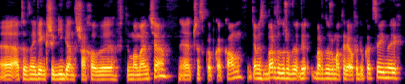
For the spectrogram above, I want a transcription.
a to jest największy gigant szachowy w tym momencie, chess.com. Tam jest bardzo dużo, bardzo dużo materiałów edukacyjnych,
